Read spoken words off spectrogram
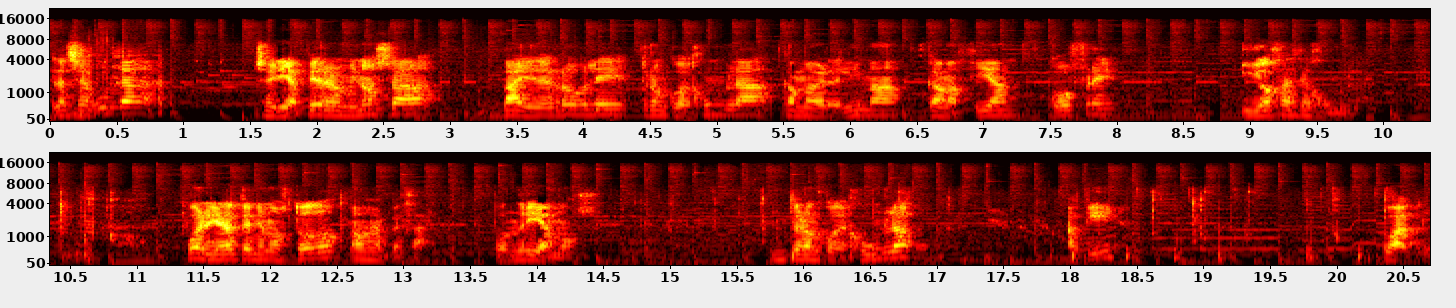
La segunda sería piedra luminosa, valle de roble, tronco de jungla, cama verde lima, cama cian, cofre y hojas de jungla. Bueno, ya lo tenemos todo, vamos a empezar. Pondríamos un tronco de jungla, aquí, cuatro,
